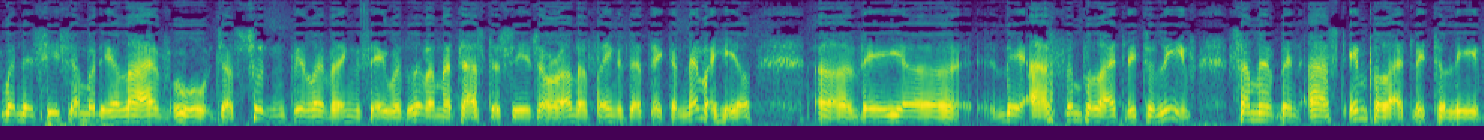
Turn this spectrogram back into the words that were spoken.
when they see somebody alive who just shouldn't be living, say with liver metastases or other things that they can never heal, uh, they uh, they ask them politely to leave. Some have been asked impolitely to leave.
